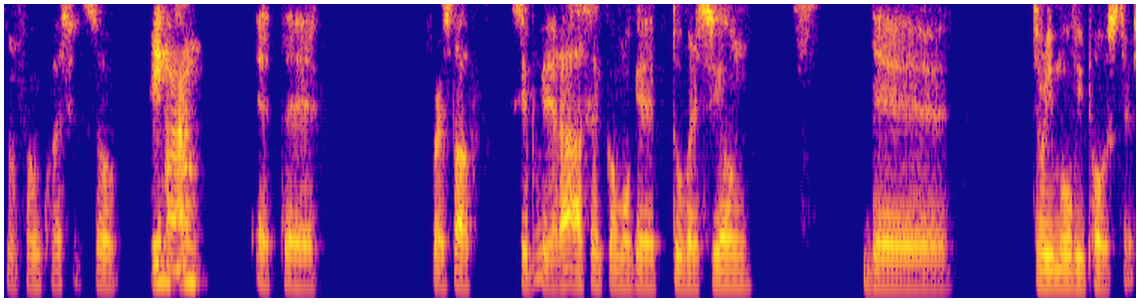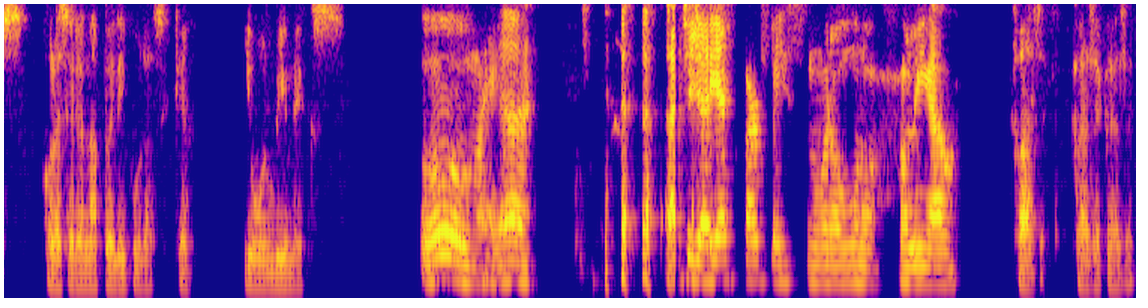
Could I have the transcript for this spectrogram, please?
Some fun questions. So, sí. Este, first off, si pudiera hacer como que tu versión de three movie posters, ¿cuáles serían las películas que you will remix? Oh my God. Yo haría Scarface número uno, obligado. Classic, classic, classic.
